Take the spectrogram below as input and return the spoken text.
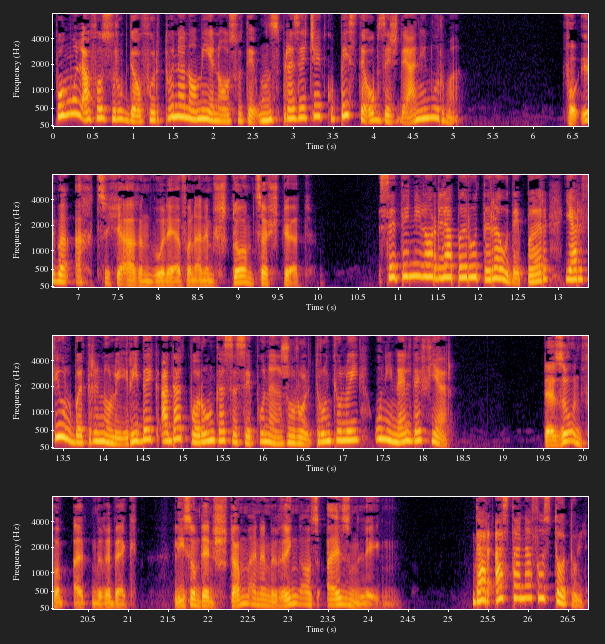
Pomul a fost rupt de o furtună în 1911 cu peste 80 de ani în urmă. Vor über 80 Jahren wurde er von einem Sturm zerstört. Sătenilor le-a părut rău de păr, iar fiul bătrânului Ribec a dat poruncă să se pună în jurul trunchiului un inel de fier. Der Sohn vom alten Rebek ließ um den Stamm einen Ring aus Eisen legen. Dar asta n-a fost totul.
